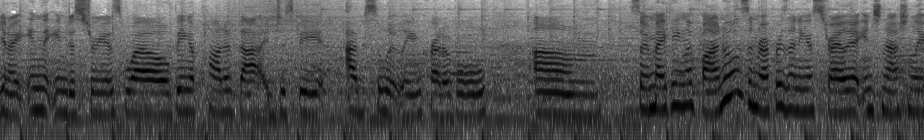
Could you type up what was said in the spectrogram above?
you know, in the industry as well. Being a part of that would just be absolutely incredible. Um, so making the finals and representing Australia internationally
